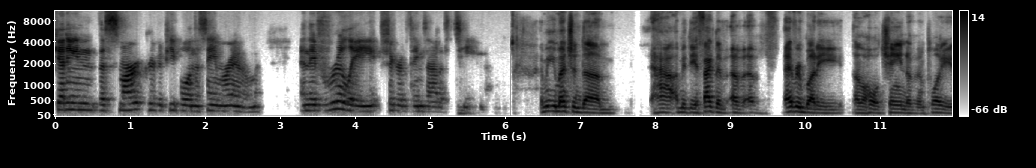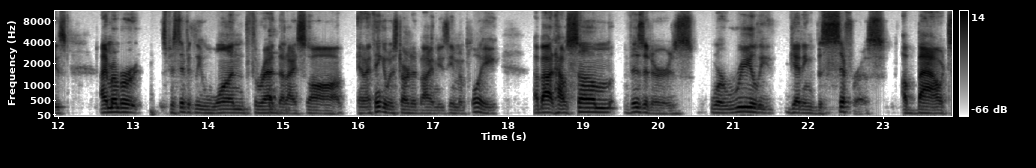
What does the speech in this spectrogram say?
getting the smart group of people in the same room and they've really figured things out as a team. I mean, you mentioned um, how, I mean, the effect of, of, of, everybody on the whole chain of employees. I remember specifically one thread that I saw, and I think it was started by a museum employee about how some visitors were really getting vociferous about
